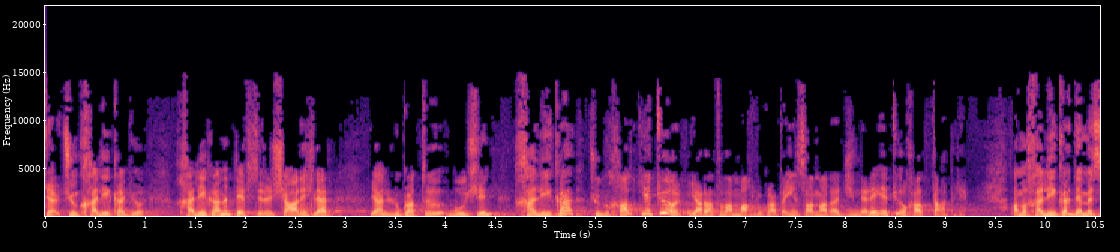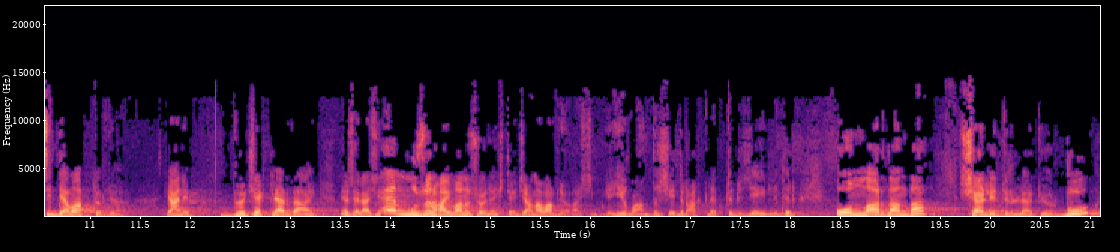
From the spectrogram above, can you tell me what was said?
De- Çünkü halika diyor. Halika'nın tefsiri, şarihler yani lügatı bu işin. Halika çünkü halk yetiyor yaratılan mahlukata, insanlara, cinlere yetiyor halk tabiri. Ama halika demesi devaptır diyor. Yani böcekler dahil. Mesela şimdi en muzur hayvanı söyle işte. Canavar diyorlar şimdi. Yılandır, şeydir, akreptir, zehirlidir. Onlardan da şerlidirler diyor. Bu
